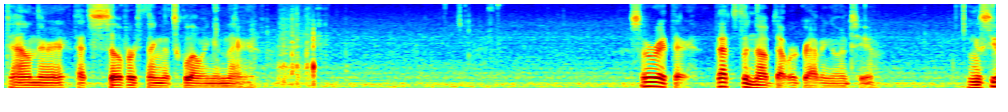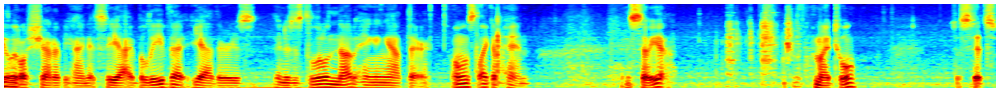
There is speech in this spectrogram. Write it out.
Down there, that silver thing that's glowing in there. So right there, that's the nub that we're grabbing onto. You can see a little shadow behind it. So yeah, I believe that, yeah, there's, there's just a little nub hanging out there. Almost like a pin. And so yeah, my tool just fits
